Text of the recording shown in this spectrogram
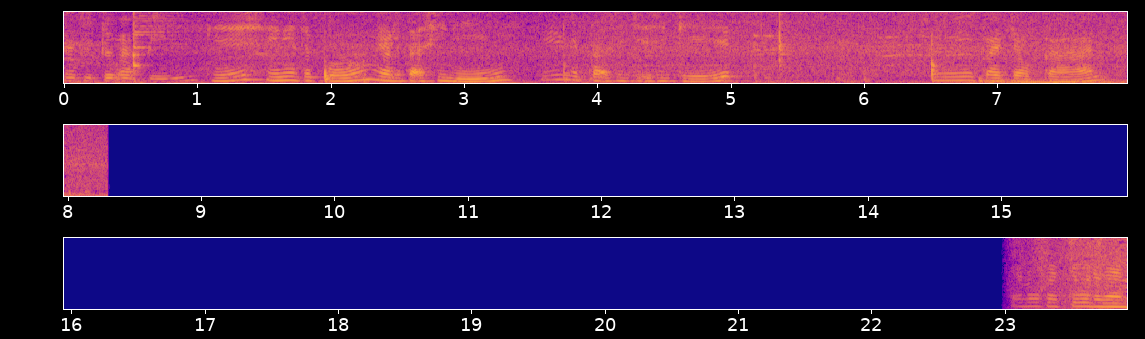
Dah tutup api. Okey, ini tepung yang letak sini. Ini letak sikit-sikit. Kacaukan. Kalau kacau dengan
